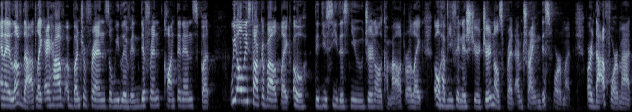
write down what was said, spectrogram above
and i love that. Like i have a bunch of friends so we live in different continents but we always talk about like oh did you see this new journal come out? or like oh have you finished your journal spread? I'm trying this format or that format.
